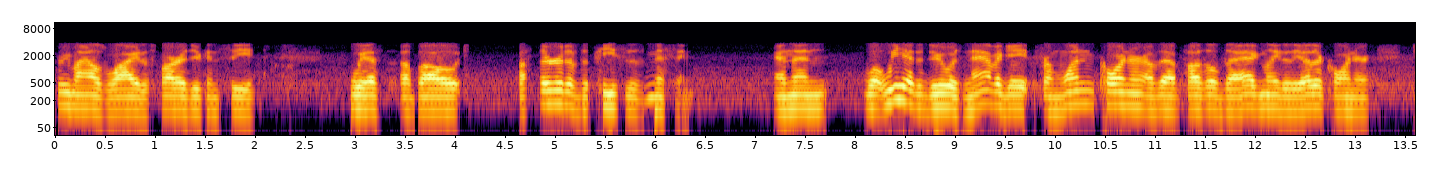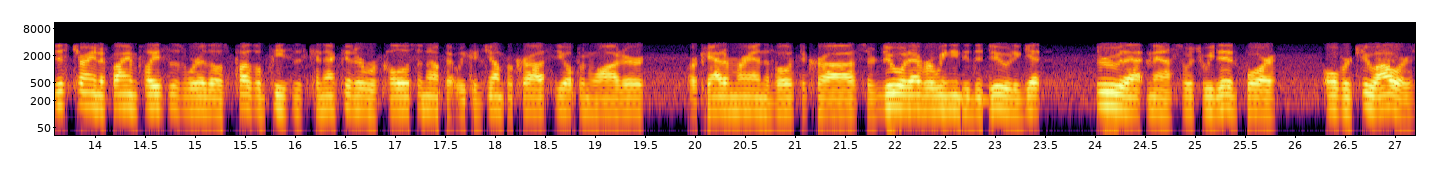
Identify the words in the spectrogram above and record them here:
three miles wide as far as you can see, with about a third of the pieces mm-hmm. missing. And then what we had to do was navigate from one corner of that puzzle diagonally to the other corner, just trying to find places where those puzzle pieces connected or were close enough that we could jump across the open water or catamaran the boat across or do whatever we needed to do to get through that mess, which we did for over two hours.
